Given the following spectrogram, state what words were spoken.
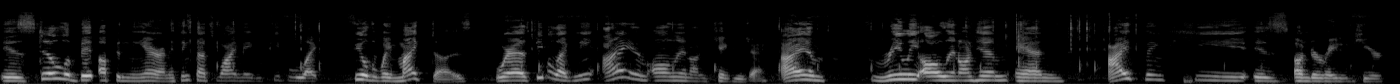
is still a bit up in the air, and I think that's why maybe people like feel the way Mike does. Whereas people like me, I am all in on KPJ. I am really all in on him, and I think he is underrated here.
